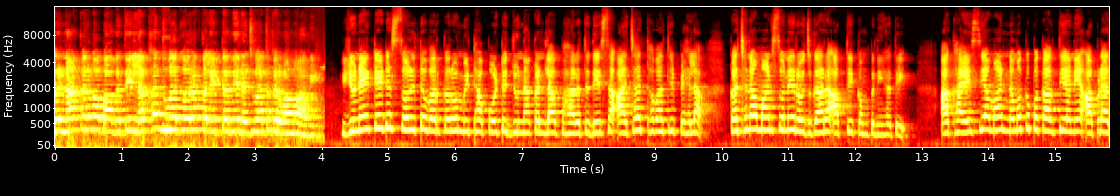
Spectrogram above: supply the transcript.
ઘર ના કરવા બાબતે લખન ધુઆ દ્વારા કલેક્ટરને રજૂઆત કરવામાં આવી. યુનાઇટેડ સોલ્ટ વર્કરો મીઠાપોટ જૂના કંડલા ભારત દેશ આઝાદ થવાથી પહેલા કચ્છના માણસોને રોજગાર આપતી કંપની હતી. આખા એશિયામાં નમક પકાવતી અને આપણા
